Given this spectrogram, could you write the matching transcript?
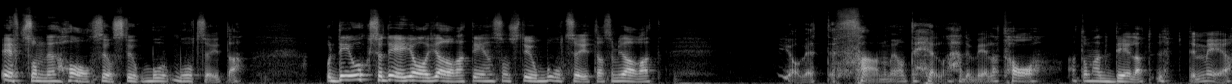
Eftersom den har så stor bo- bordsyta. Och det är också det jag gör, att det är en sån stor bordsyta som gör att jag vet fan om jag inte heller hade velat ha att de hade delat upp det mer.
